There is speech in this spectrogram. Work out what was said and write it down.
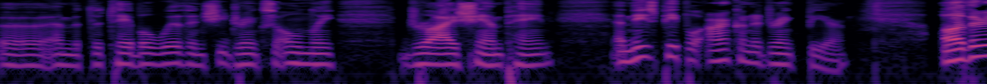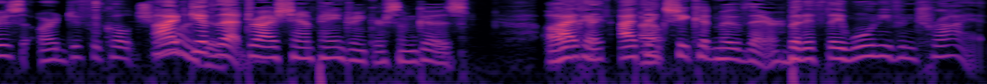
uh, am at the table with, and she drinks only dry champagne. And these people aren't going to drink beer. Others are difficult challenges. I'd give that dry champagne drinker some goods. I, Okay, I think uh, she could move there. but if they won't even try it,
